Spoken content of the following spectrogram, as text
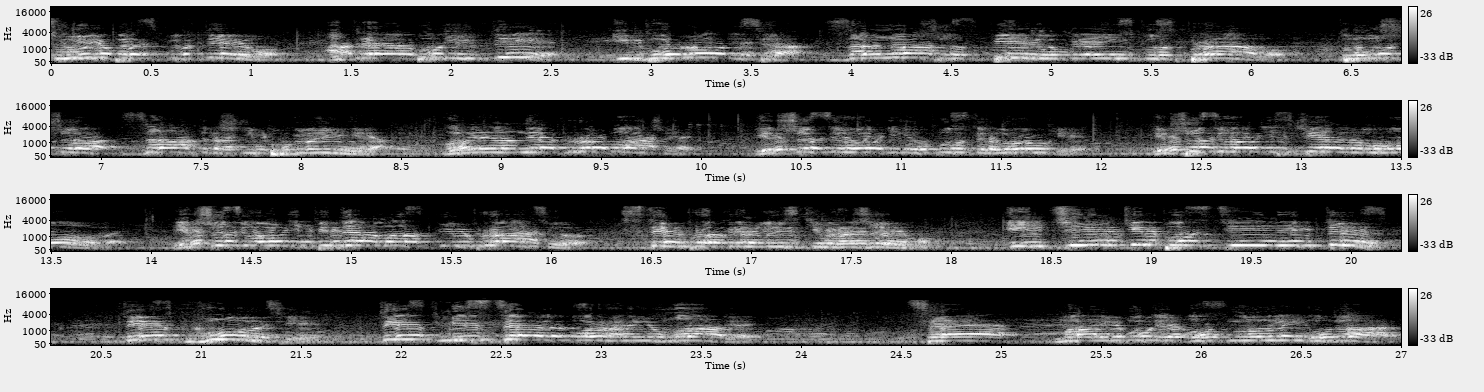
свою перспективу. А треба буде йти і боротися за нашу спільну українську справу. Тому що завтрашні покоління вони нам не пробачать, якщо сьогодні опустимо руки, якщо сьогодні схилимо голови, якщо сьогодні підемо на співпрацю з тим прокремлівським режимом. І тільки постійний тиск, тиск вулиці, тиск місцевих органів влади. Це має бути основний удар.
